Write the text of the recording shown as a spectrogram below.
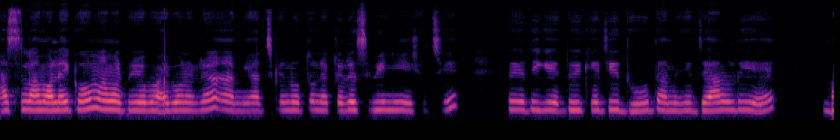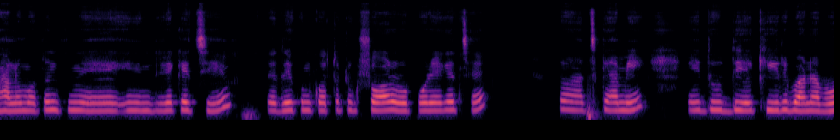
আসসালামু আলাইকুম আমার প্রিয় ভাই বোনেরা আমি আজকে নতুন একটা রেসিপি নিয়ে এসেছি। তো এদিকে দুই কেজি দুধ আমি জাল দিয়ে ভালো মতন রেখেছি। তো দেখুন কতটুকু সর পড়ে গেছে। তো আজকে আমি এই দুধ দিয়ে ক্ষীর বানাবো।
